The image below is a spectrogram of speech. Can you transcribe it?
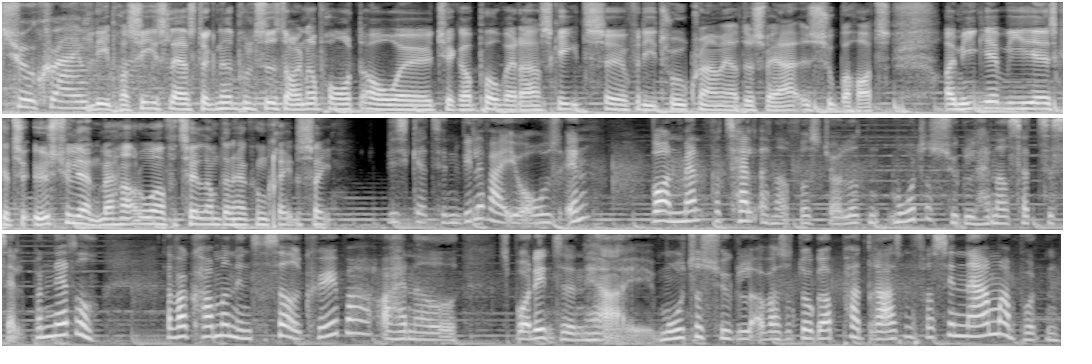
true crime. Lige præcis. Lad os dykke ned i politiets døgnrapport og øh, tjekke op på, hvad der er sket, øh, fordi true crime er desværre super hot. Og Emilie, vi øh, skal til Østjylland. Hvad har du at fortælle om den her konkrete sag? Vi skal til en villavej i Aarhus N, hvor en mand fortalte, at han havde fået stjålet den motorcykel, han havde sat til salg på nettet. Der var kommet en interesseret køber, og han havde spurgt ind til den her øh, motorcykel, og var så dukket op på adressen for at se nærmere på den.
